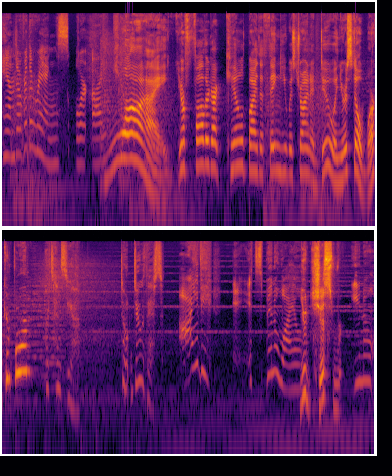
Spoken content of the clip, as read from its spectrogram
Hand over the rings, or I Why? Your father got killed by the thing he was trying to do and you're still working for him? Hortensia, don't do this. Ivy! It's been a while. You just r- You know,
